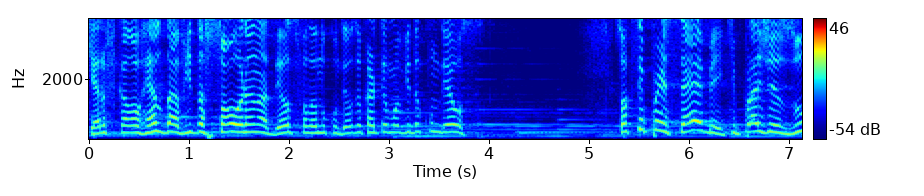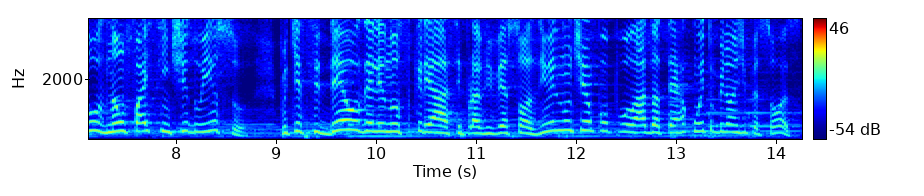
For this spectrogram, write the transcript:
quero ficar lá o resto da vida só orando a Deus, falando com Deus, eu quero ter uma vida com Deus. Só que você percebe que para Jesus não faz sentido isso, porque se Deus ele nos criasse para viver sozinho, ele não tinha populado a Terra com 8 bilhões de pessoas.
